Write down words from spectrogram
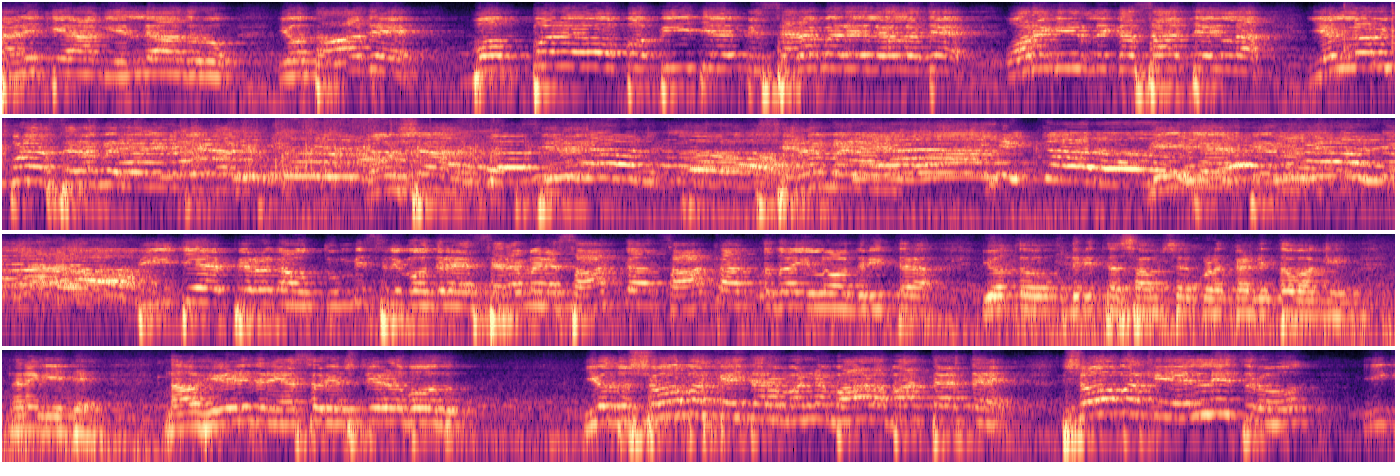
ತನಿಖೆಯಾಗಿ ಎಲ್ಲಾದರೂ ಇವತ್ತು ಆದ್ರೆ ಒಬ್ಬನೇ ಒಬ್ಬ ಬಿಜೆಪಿ ಸೆರೆಮನೆಯಲ್ಲಿ ಅಲ್ಲದೆ ಹೊರಗೆ ಇರ್ಲಿಕ್ಕೆ ಸಾಧ್ಯ ಇಲ್ಲ. ಎಲ್ಲರೂ ಕೂಡ ಸೆರೆಮನೆಯಲ್ಲಿ ಇರಬೇಕಾಗುತ್ತೆ. ಬಹುಶಃ ಸೆರೆಮನೆ ಬಿಜೆಪಿ ನಾವು ತುಂಬಿಸ್ಲಿಕ್ಕೆ ಹೋದ್ರೆ ಸೆರೆಮನೆ ಸಾಕು. ಇಲ್ಲ ಒಂದು ರೀತಿಯ ಇವತ್ತು ಒಂದು ರೀತಿಯ ಕೂಡ ಖಂಡಿತವಾಗಿ ನನಗೆ ಇದೆ. ನಾವು ಹೇಳಿದ್ರೆ ಹೆಸರು ಎಷ್ಟು ಹೇಳಬಹುದು ಇವತ್ತು ಶೋಭಕ್ಕೆ ಇದ್ದಾರೆ, ಮೊನ್ನೆ ಬಹಳ ಮಾತಾಡ್ತಾರೆ ಶೋಭಕ್ಕೆ ಎಲ್ಲಿದ್ರು, ಈಗ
